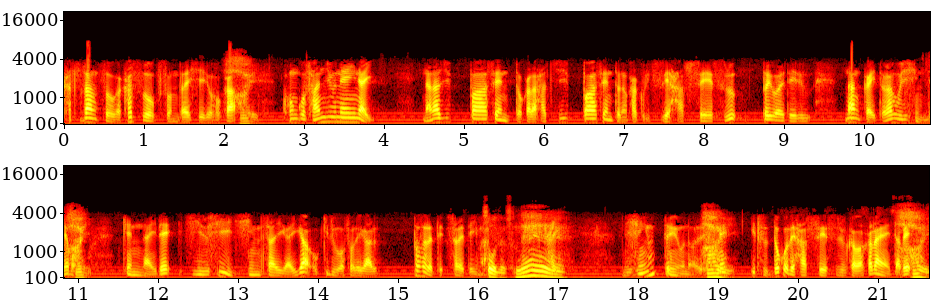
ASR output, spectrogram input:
活断層が数多く存在しているほか、はい。今後30年以内、70%から80%の確率で発生すると言われている南海トラフ地震でも、はい。県内で著しい地震災害が起きる恐れがあるとされてされています。そうですね。はい地震というものはですね、はいい、つどこで発生するかわからないため、はい。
